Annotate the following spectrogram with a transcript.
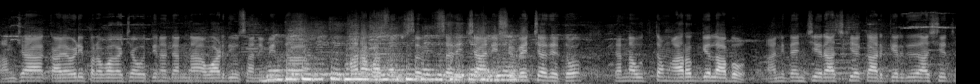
आमच्या काळेवाडी प्रभागाच्या वतीनं त्यांना वाढदिवसानिमित्त मनापासून स सदिच्छा आणि शुभेच्छा देतो. त्यांना उत्तम आरोग्य लाभो आणि त्यांची राजकीय कारकीर्द अशीच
